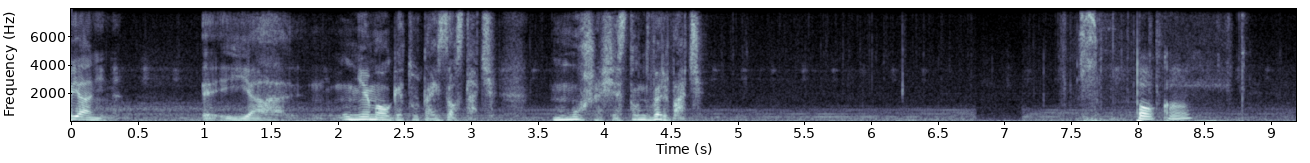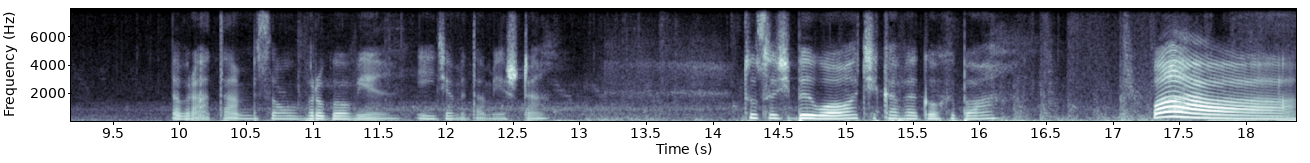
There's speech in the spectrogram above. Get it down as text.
Janin, ja nie mogę tutaj zostać. Muszę się stąd wyrwać. Spoko. Dobra, tam są wrogowie. Nie idziemy tam jeszcze. Tu coś było ciekawego chyba. Ła!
